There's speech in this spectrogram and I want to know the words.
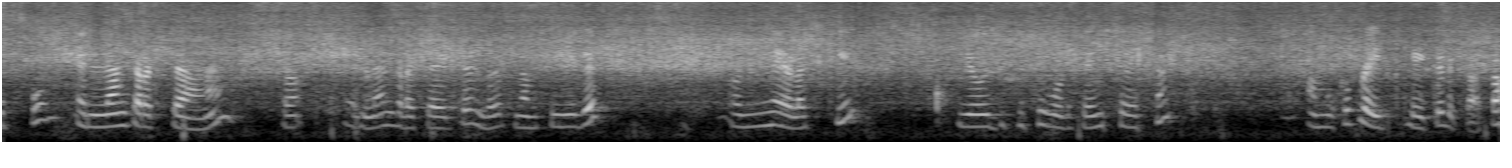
ഉപ്പും എല്ലാം കറക്റ്റാണ് അപ്പം എല്ലാം കറക്റ്റായിട്ടുണ്ട് നമുക്ക് ഇത് ഒന്ന് ഇളക്കി യോജിപ്പിച്ച് കൊടുത്തതിന് ശേഷം നമുക്ക് പ്ലേറ്റിലേക്ക് എടുക്കാം കേട്ടോ.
